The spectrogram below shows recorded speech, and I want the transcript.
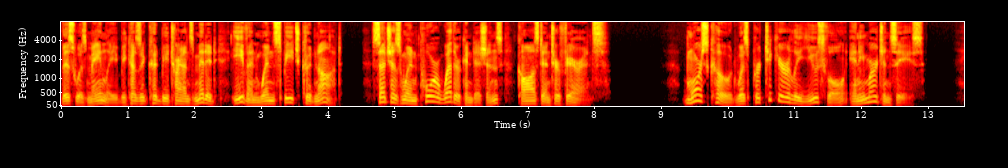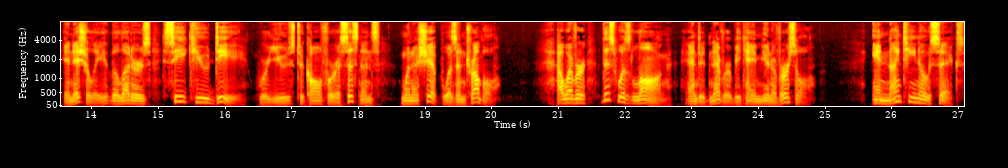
This was mainly because it could be transmitted even when speech could not, such as when poor weather conditions caused interference. Morse code was particularly useful in emergencies. Initially, the letters CQD were used to call for assistance when a ship was in trouble. However, this was long and it never became universal. In 1906,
